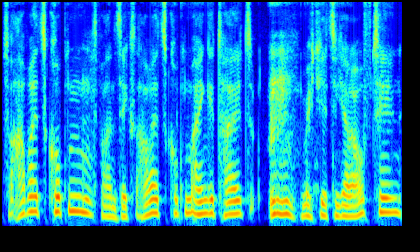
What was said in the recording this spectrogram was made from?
so Arbeitsgruppen. Es waren sechs Arbeitsgruppen eingeteilt. Möchte ich jetzt nicht alle aufzählen.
